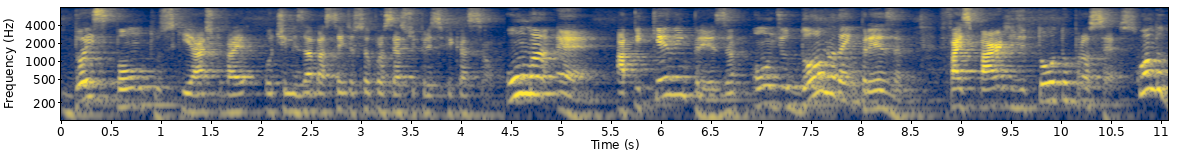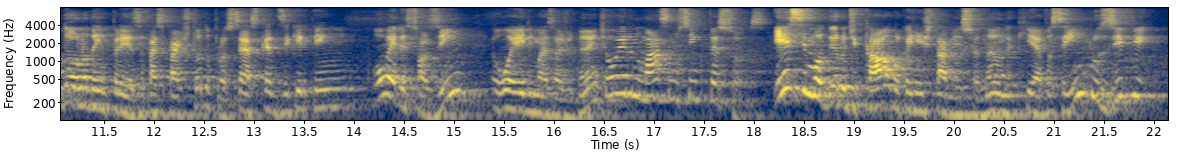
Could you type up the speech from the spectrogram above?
dois pontos que acho que vai otimizar bastante o seu processo de precificação. Uma é a pequena empresa, onde o dono da empresa faz parte de todo o processo. Quando o dono da empresa faz parte de todo o processo, quer dizer que ele tem ou ele é sozinho, ou é ele mais ajudante, ou ele no máximo cinco pessoas. Esse modelo de cálculo que a gente está mencionando, que é você inclusive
